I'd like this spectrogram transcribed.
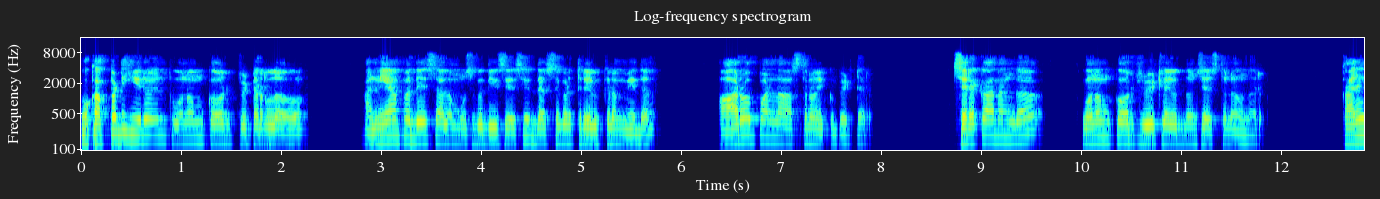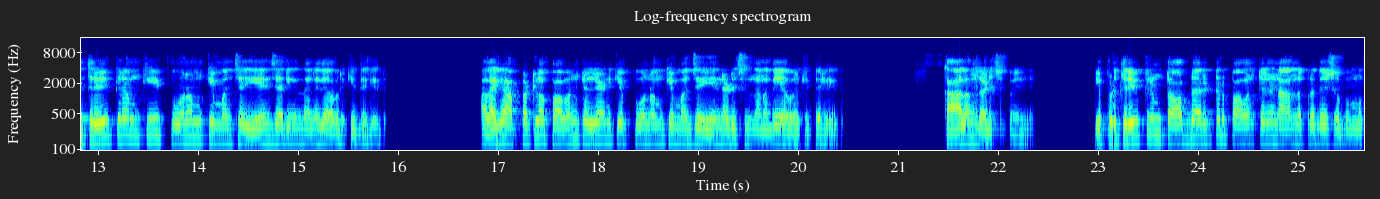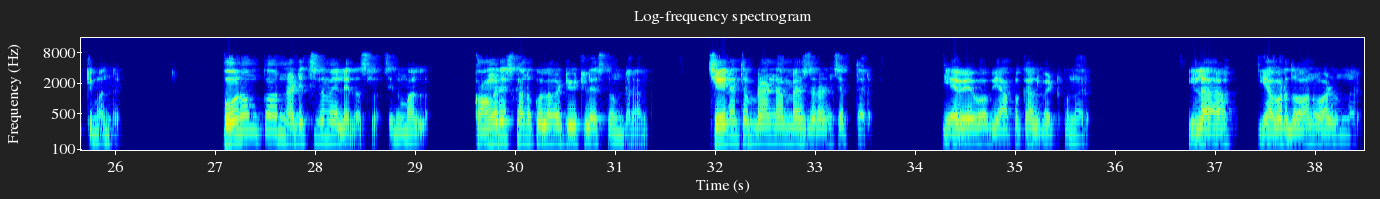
ఒకప్పటి హీరోయిన్ పూనమ్ కౌర్ ట్విట్టర్‌లో అన్యాపదేశాల ముసుగు తీసేసి దర్శకుడు త్రివిక్రమ్ మీద ఆరోపణల అస్త్రం ఎక్కుపెట్టారు. చిరకాలంగా పూనమ్ కౌర్ ట్వీట్ల యుద్ధం చేస్తూనే ఉన్నారు. కానీ త్రివిక్రమ్‌కి, పూనంకి మధ్య ఏం జరిగిందనేది ఎవరికీ తెలియదు అలాగే అప్పట్లో పవన్ కళ్యాణ్‌కి, పూనంకి మధ్య ఏం నడిచిందన్నది ఎవరికీ తెలియదు కాలం గడిచిపోయింది. ఇప్పుడు త్రివిక్రమ్ టాప్ డైరెక్టర్, పవన్ కళ్యాణ్ ఆంధ్రప్రదేశ్ ఉప ముఖ్యమంత్రి. పూనం కౌర్ నటించడమే అసలు సినిమాల్లో. కాంగ్రెస్‌కి అనుకూలంగా ట్వీట్‌లేస్తూ ఉంటారామె. చేనేత బ్రాండ్ అంబాసిడర్ అని చెప్తారు. ఏవేవో వ్యాపకాలు పెట్టుకున్నారు. ఇలా ఎవరిదో అని వాళ్ళు ఉన్నారు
